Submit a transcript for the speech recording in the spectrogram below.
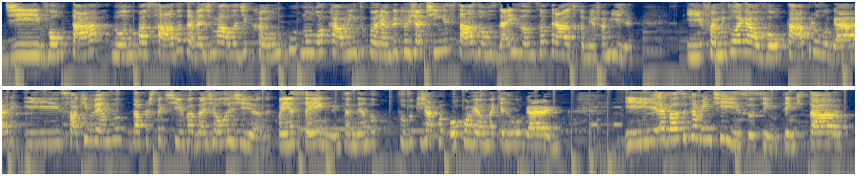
de voltar no ano passado através de uma aula de campo num local em Tuporanga que eu já tinha estado há uns 10 anos atrás com a minha família. E foi muito legal voltar para o lugar e só que vendo da perspectiva da geologia, né? conhecendo, entendendo tudo que já ocorreu naquele lugar. E é basicamente isso, assim, tem que estar tá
